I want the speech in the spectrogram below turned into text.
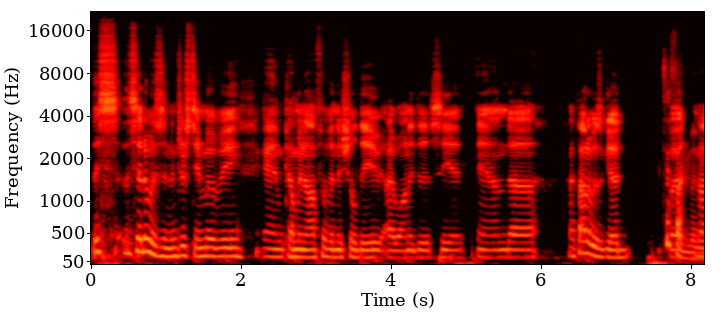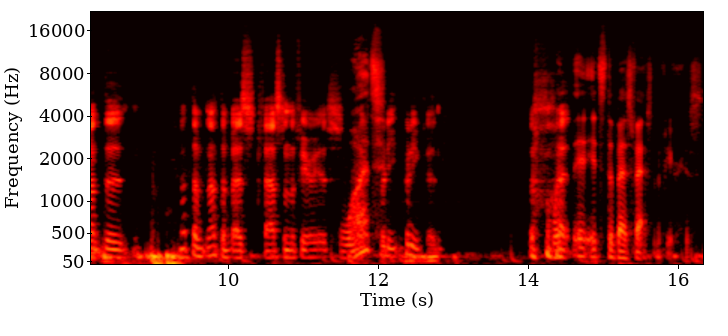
This they said it was an interesting movie, and coming off of Initial D, I wanted to see it, and uh, I thought it was good. It's a fun movie. Not the, not the, not the best Fast and the Furious. what? Pretty, pretty good. What? what? It's the best Fast and the Furious.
